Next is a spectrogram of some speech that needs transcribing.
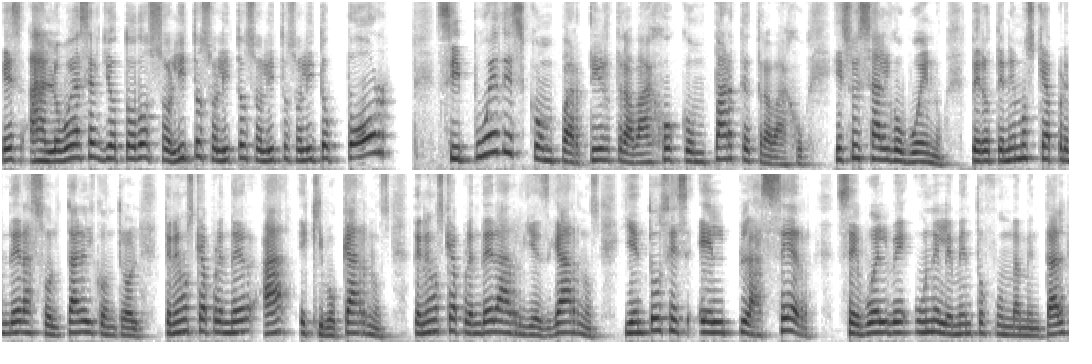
es, ah, lo voy a hacer yo todo solito, solito, solito, solito, por si puedes compartir trabajo, comparte trabajo. Eso es algo bueno, pero tenemos que aprender a soltar el control, tenemos que aprender a equivocarnos, tenemos que aprender a arriesgarnos y entonces el placer se vuelve un elemento fundamental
